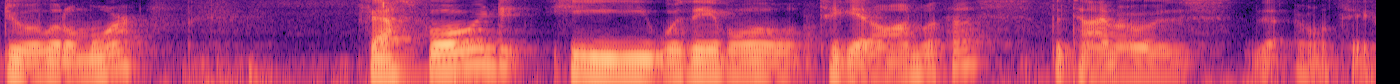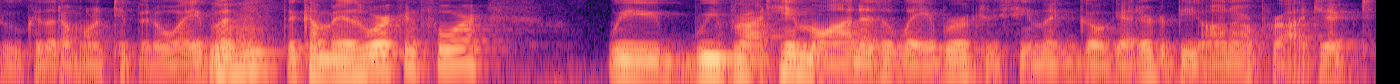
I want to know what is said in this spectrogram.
do a little more. Fast forward, he was able to get on with us. The time I was, I won't say who because I don't want to tip it away, but mm-hmm. the company I was working for, we we brought him on as a laborer because he seemed like a go-getter to be on our project,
